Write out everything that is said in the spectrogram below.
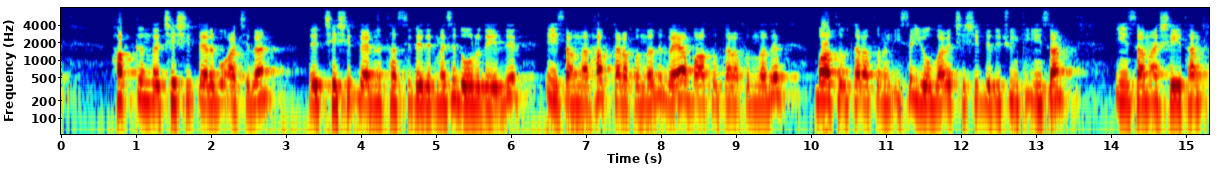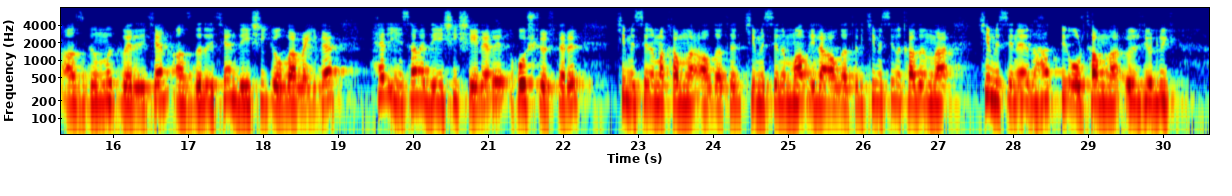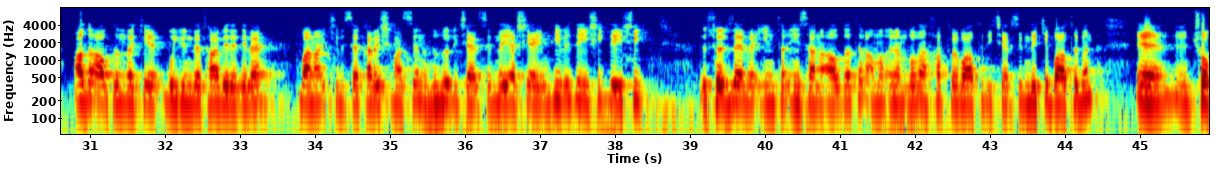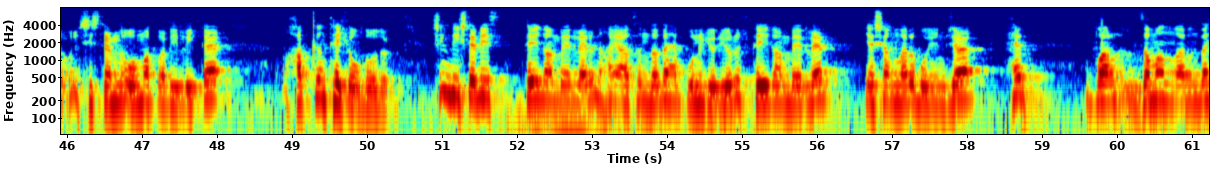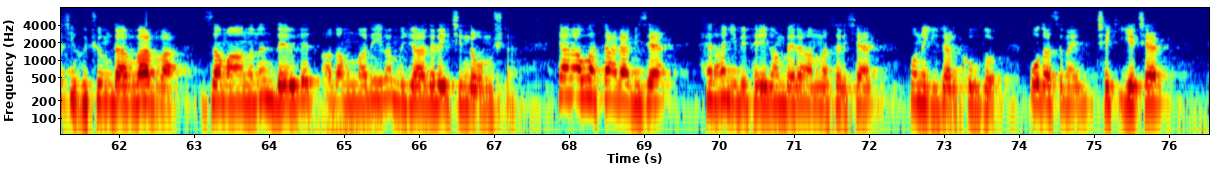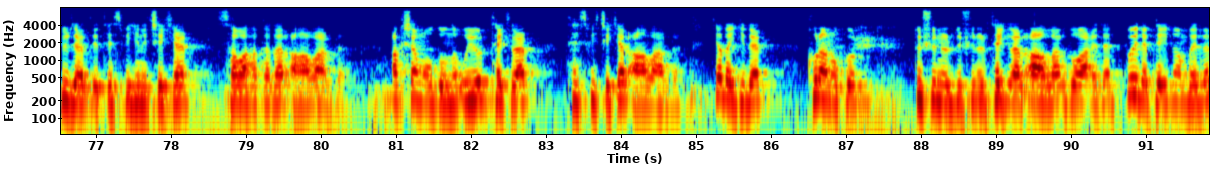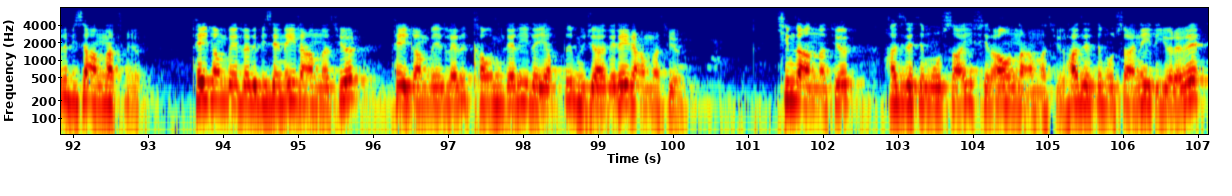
Hakkında çeşitleri bu açıdan e, çeşitlerini tasvip edilmesi doğru değildir. İnsanlar hak tarafındadır veya batıl tarafındadır. Batıl tarafının ise yolları çeşitlidir. Çünkü insan insana şeytan azgınlık verirken, azdırırken değişik yollarla gider. Her insana değişik şeyleri hoş gösterir. Kimisini makamla aldatır, kimisini mal ile aldatır, kimisini kadınla, kimisini rahat bir ortamla, özgürlük adı altındaki bugün de tabir edilen bana kimse karışmasın, huzur içerisinde yaşayayım gibi değişik değişik sözlerle insanı aldatır ama önemli olan hak ve batıl içerisindeki batılın e, çok sistemli olmakla birlikte hakkın tek olduğudur. Şimdi işte biz peygamberlerin hayatında da hep bunu görüyoruz. Peygamberler yaşamları boyunca hep var, zamanlarındaki hükümdarlarla, zamanının devlet adamlarıyla mücadele içinde olmuşlar. Yani Allah Teala bize herhangi bir peygamberi anlatırken o ne güzel kuldu. Odasına çek, geçer, güzelce tesbihini çeker, sabaha kadar ağlardı. Akşam olduğunda uyur, tekrar tesbih çeker ağlardı. Ya da gider Kur'an okur, düşünür düşünür, tekrar ağlar, dua eder. Böyle peygamberleri bize anlatmıyor. Peygamberleri bize neyle anlatıyor? Peygamberleri kavimleriyle yaptığı mücadeleyle anlatıyor. Kimle anlatıyor? Hazreti Musa'yı Firavun'la anlatıyor. Hazreti Musa neydi görevi?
